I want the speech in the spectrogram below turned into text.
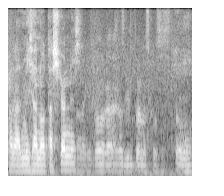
para mis anotaciones. para que todo hagas bien todas las cosas. Todo. Sí.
